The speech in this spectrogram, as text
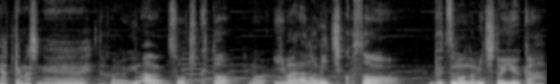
やってますね。だから今そう聞くともう茨の道こそ仏門の道というか、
